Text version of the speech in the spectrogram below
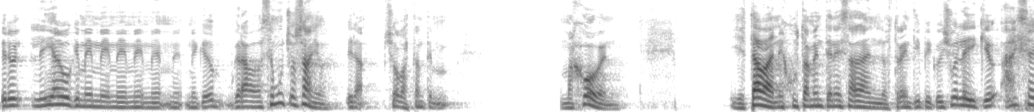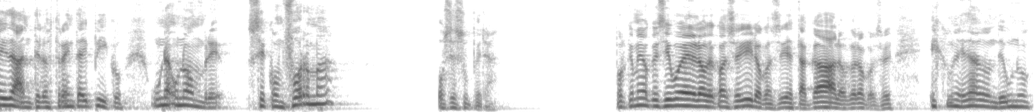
pero leí algo que me, me, quedó grabado hace muchos años, era yo bastante más joven, y estaba justamente en esa edad, en los treinta y pico, y yo leí que a esa edad, entre los treinta y pico, un hombre se conforma o se supera. Porque medio que si, bueno, lo que conseguí, lo conseguí hasta acá, lo que lo conseguí. Es una edad donde uno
